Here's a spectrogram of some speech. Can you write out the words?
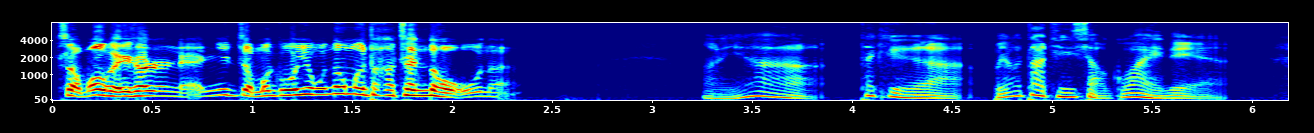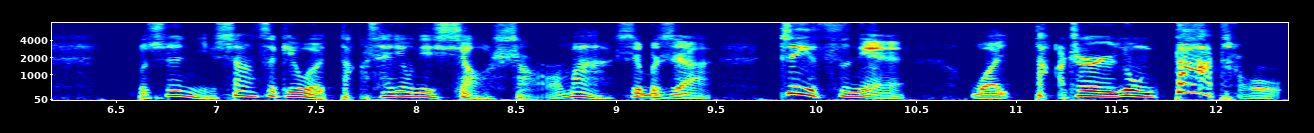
怎么回事呢？你怎么给我用那么大针头呢？哎呀，大哥不要大惊小怪的，不是你上次给我打菜用的小勺嘛，是不是？这次呢，我打针用大头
